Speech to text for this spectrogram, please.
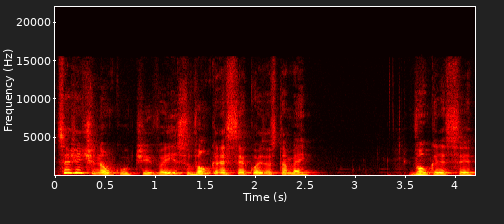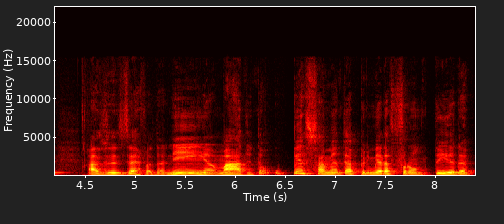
Se a gente não cultiva isso, vão crescer coisas também. Vão crescer, às vezes, erva daninha, mato. Então, o pensamento é a primeira fronteira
